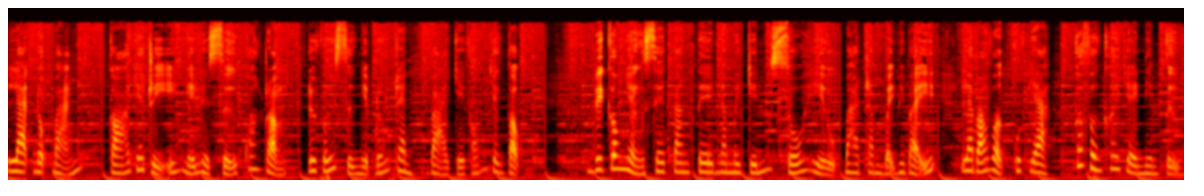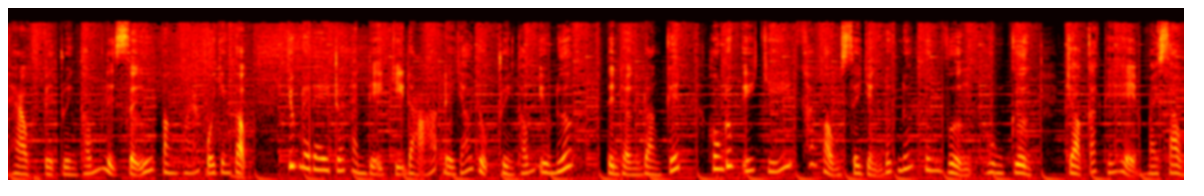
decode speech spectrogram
là độc bản, có giá trị ý nghĩa lịch sử quan trọng đối với sự nghiệp đấu tranh và giải phóng dân tộc. Việc công nhận xe tăng T59 số hiệu 377 là bảo vật quốc gia có phần khơi dậy niềm tự hào về truyền thống lịch sử, văn hóa của dân tộc, giúp nơi đây trở thành địa chỉ đỏ để giáo dục truyền thống yêu nước, tinh thần đoàn kết, hung đúc ý chí, khát vọng xây dựng đất nước hưng vượng, hùng cường cho các thế hệ mai sau.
